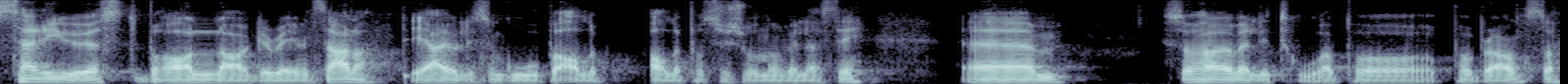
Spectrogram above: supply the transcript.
seriøst bra laget Ravens er, da. De er jo liksom gode på alle, alle posisjoner, vil jeg si. Um, så har jeg veldig troa på, på Browns, da.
